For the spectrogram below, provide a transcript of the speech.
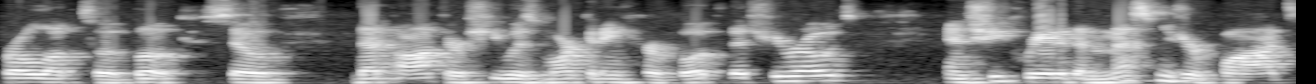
prologue to a book. So that author, she was marketing her book that she wrote, and she created a messenger bot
